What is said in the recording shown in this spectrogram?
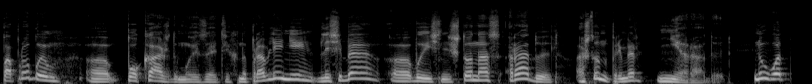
попробуем а, по каждому из этих направлений для себя а, выяснить, что нас радует, а что, например, не радует. Ну вот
